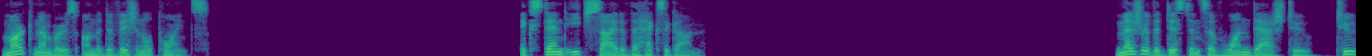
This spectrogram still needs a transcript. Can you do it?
Mark numbers on the divisional points. Extend each side of the hexagon. Measure the distance of 1 to 2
